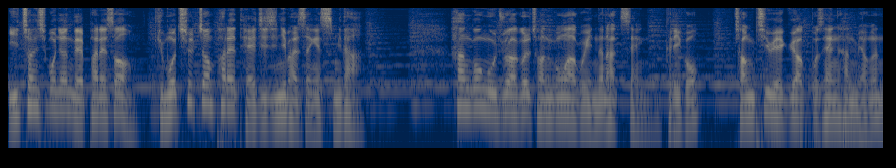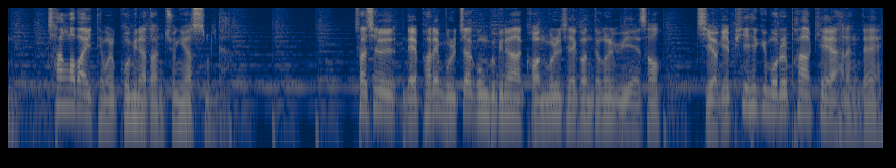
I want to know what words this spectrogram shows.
(2015년) 네팔에서 규모 (7.8의) 대지진이 발생했습니다. 항공우주학을 전공하고 있는 학생 그리고 정치외교학부생 한 명은 창업 아이템을 고민하던 중이었습니다. 사실 네팔의 물자 공급이나 건물 재건 등을 위해서 지역의 피해 규모를 파악해야 하는데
